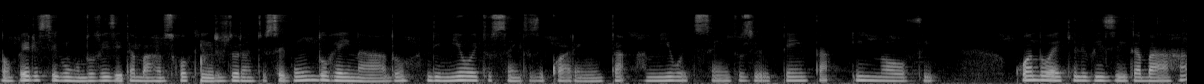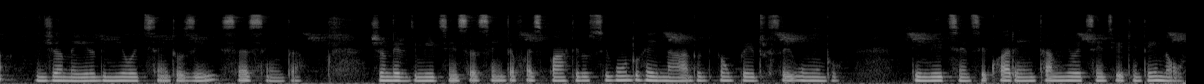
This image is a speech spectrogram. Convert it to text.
Dom Pedro II visita Barra dos Coqueiros durante o segundo reinado de 1840 a 1889. Quando é que ele visita Barra? Em janeiro de 1860. Janeiro de 1860 faz parte do segundo reinado de Dom Pedro II, de 1840 a 1889.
